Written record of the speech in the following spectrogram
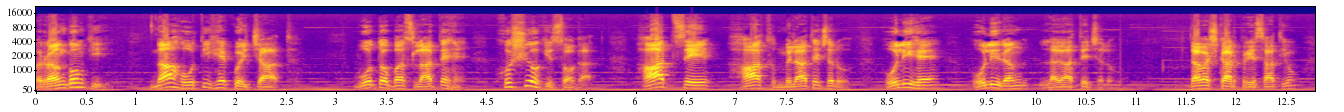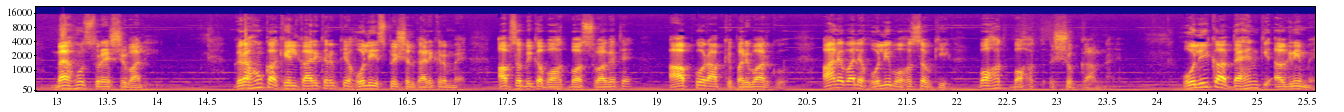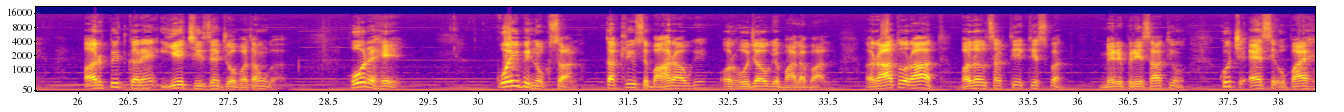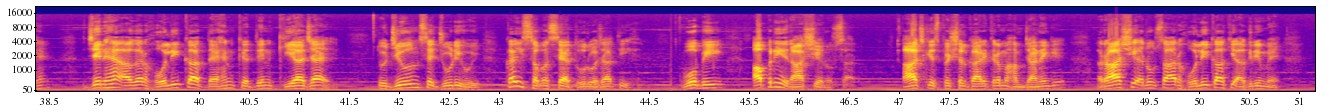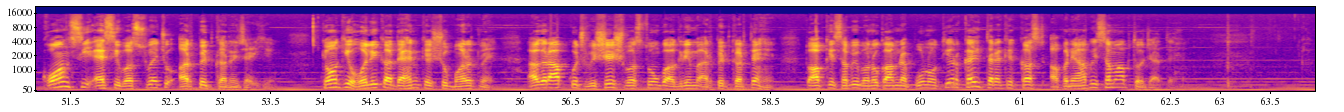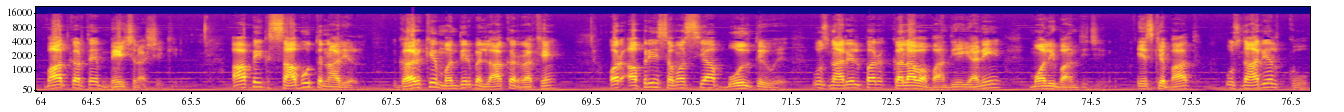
रंगों की ना होती है कोई जात। वो तो बस लाते हैं खुशियों की सौगात। हाथ से हाथ मिलाते चलो, होली है, होली रंग लगाते चलो। नमस्कार प्रिय साथियों, मैं हूँ सुरेश श्रीवाली। ग्रहों का खेल कार्यक्रम के होली स्पेशल कार्यक्रम में आप सभी का बहुत बहुत स्वागत है। आपको और आपके परिवार को आने वाले होली महोत्सव की बहुत बहुत शुभकामनाएँ। होली का दहन की अग्नि में अर्पित करें ये चीज़ें जो बताऊँगा। हो रहे कोई भी नुकसान, तकलीफ़ से बाहर आओगे और हो जाओगे मालामाल रातों रात बदल सकती है किस्मत। मेरे प्रिय साथियों, कुछ ऐसे उपाय हैं जिन्हें अगर होली का दहन के दिन किया जाए तो जीवन से जुड़ी हुई कई समस्याएँ दूर हो जाती है। वो भी अपनी राशि अनुसार। आज के स्पेशल कार्यक्रम में हम जानेंगे राशि अनुसार होलिका की अग्नि में कौन सी ऐसी वस्तुएँ जो अर्पित करनी चाहिए। क्योंकि होलिका दहन के शुभ मुहूर्त में अगर आप कुछ विशेष वस्तुओं को अग्नि में अर्पित करते हैं तो आपकी सभी मनोकामना पूर्ण होती है और कई तरह के कष्ट अपने आप ही समाप्त हो जाते हैं। बात करते हैं मेष राशि की। आप एक साबुत नारियल घर के मंदिर में लाकर रखें और अपनी समस्या बोलते हुए उस नारियल पर कलावा बांधिए, यानी मौली बाँध दीजिए। इसके बाद उस नारियल को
